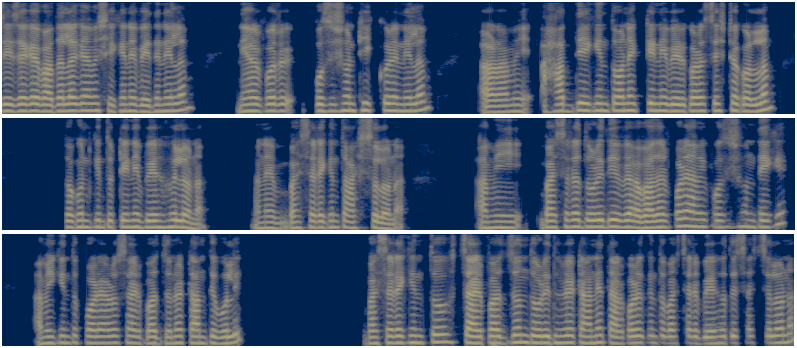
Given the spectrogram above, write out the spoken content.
যে জায়গায় বাঁধা লাগে আমি সেখানে বেঁধে নিলাম। নেওয়ার পরে পজিশন ঠিক করে নিলাম। আর আমি হাত দিয়ে কিন্তু অনেক টেনে বের করার চেষ্টা করলাম। তখন কিন্তু টেনে বের হইল না। মানে বাচ্চাটা কিন্তু আসছিল না। আমি বাচ্চাটা দড়ি দিয়ে বাঁধার পরে আমি পজিশন দেখে আমি কিন্তু পরে আরও ৪-৫ জনের টানতে বলি। বাচ্চাটা কিন্তু ৪-৫ জন দড়ি ধরে টানে, তারপরেও কিন্তু বাচ্চাটা বের হতে চাচ্ছিল না।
